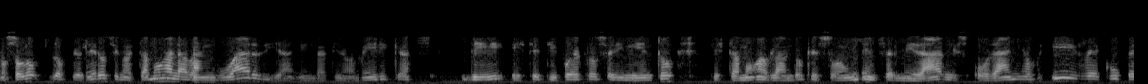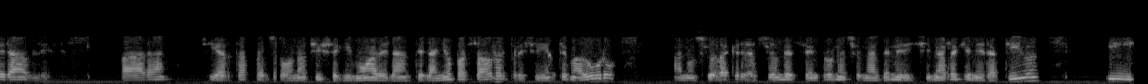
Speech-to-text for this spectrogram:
no solo los pioneros, sino estamos a la vanguardia en Latinoamérica de este tipo de procedimientos que estamos hablando que son enfermedades o daños irrecuperables para ciertas personas si seguimos adelante. El año pasado el presidente Maduro anunció la creación del Centro Nacional de Medicina Regenerativa y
